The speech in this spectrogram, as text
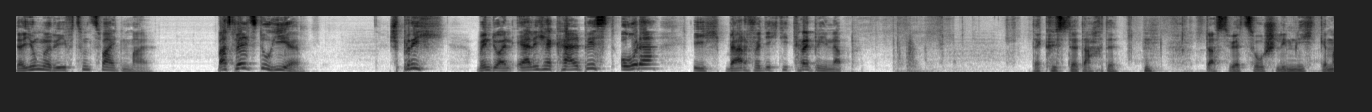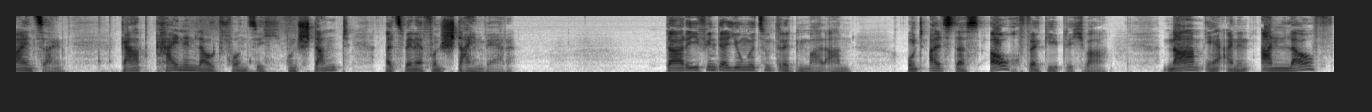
Der Junge rief zum zweiten Mal. Was willst du hier? Sprich, wenn du ein ehrlicher Kerl bist, oder ich werfe dich die Treppe hinab. Der Küster dachte, hm, das wird so schlimm nicht gemeint sein gab keinen Laut von sich und stand, als wenn er von Stein wäre. Da rief ihn der Junge zum dritten Mal an, und als das auch vergeblich war, nahm er einen Anlauf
